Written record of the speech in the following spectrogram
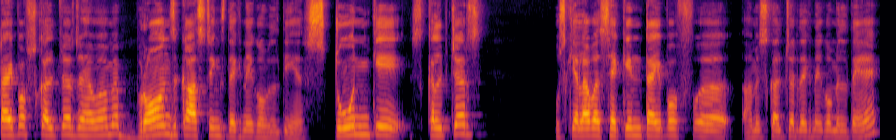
टाइप ऑफ़ स्कल्पचर जो है वो हमें ब्रॉन्ज कास्टिंग्स देखने को मिलती हैं। स्टोन के स्कल्पचर्स उसके अलावा सेकेंड टाइप ऑफ़ हमें स्कल्पचर देखने को मिलते हैं।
